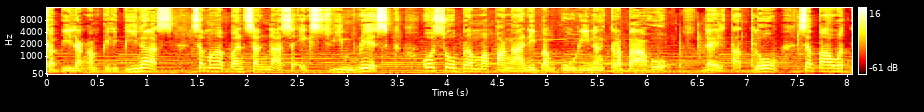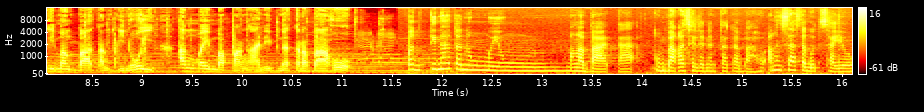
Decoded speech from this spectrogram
kabilang ang Pilipinas sa mga bansang nasa extreme risk o sobrang mapanganib ang uri ng trabaho dahil tatlo sa bawat limang batang Pinoy ang may mapanganib na trabaho. Pag tinatanong mo yung mga bata kung bakit sila nagtatrabaho, ang sasagot sa'yo,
